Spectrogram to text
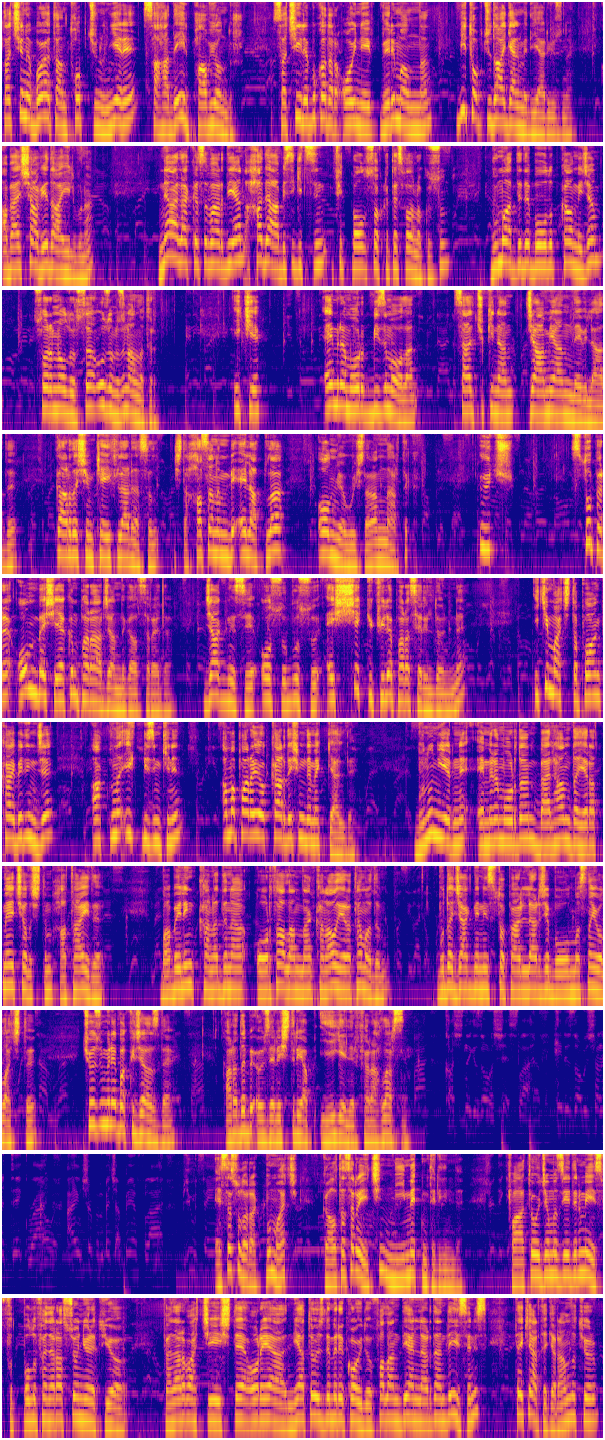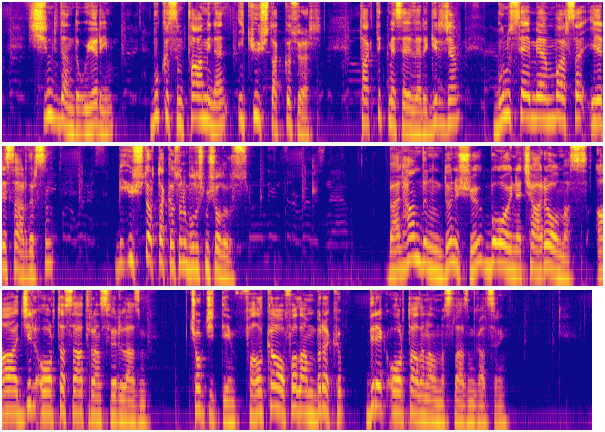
Saçını boyatan topçunun yeri saha değil pavyondur. Saçıyla bu kadar oynayıp verim alınan bir topçu daha gelmedi yeryüzüne. Abel Şavye dahil buna. Ne alakası var diyen hadi abisi gitsin futbol Sokrates falan okusun. Bu maddede boğulup kalmayacağım. Sonra ne olursa uzun uzun anlatırım. 2. Emre Mor bizim oğlan. Selçuk İnan camianın evladı. Kardeşim keyifler nasıl? İşte Hasan'ın bir el atla olmuyor bu işler anla artık. 3. Stopere 15'e yakın para harcandı Galatasaray'da. Cagney'si, osu, busu, eşek yüküyle para serildi önüne. İki maçta puan kaybedince aklına ilk bizimkinin ama para yok kardeşim demek geldi. Bunun yerine Emre Mor'dan Belhanda yaratmaya çalıştım. Hataydı. Babel'in kanadına orta alandan kanal yaratamadım. Bu da Cagney'in stoperlerce boğulmasına yol açtı. Çözümüne bakacağız de. Arada bir öz yap, iyi gelir, ferahlarsın. Esas olarak bu maç Galatasaray için nimet niteliğinde. Fatih hocamız yedirmeyiz. Futbolu federasyon yönetiyor. Fenerbahçe'yi işte oraya Nihat Özdemir'i koydu falan diyenlerden değilseniz teker teker anlatıyorum. Şimdiden de uyarayım. Bu kısım tahminen 2-3 dakika sürer. Taktik meselelere gireceğim. Bunu sevmeyen varsa ileri sardırsın. Bir 3-4 dakika sonra buluşmuş oluruz. Belhanda'nın dönüşü bu oyuna çare olmaz. Acil orta saha transferi lazım. Çok ciddiyim. Falcao falan bırakıp direkt orta alan alması lazım Galatasaray'ın.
